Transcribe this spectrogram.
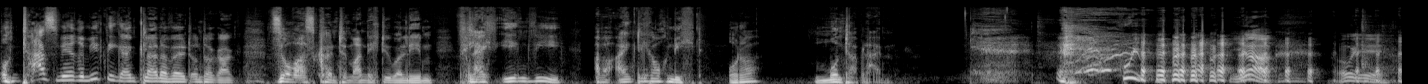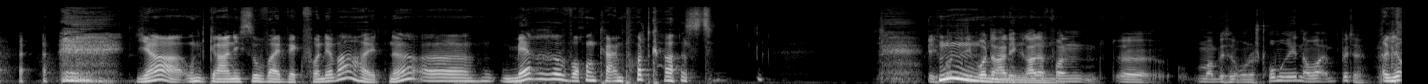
Und das wäre wirklich ein kleiner Weltuntergang. Sowas könnte man nicht überleben. Vielleicht irgendwie, aber eigentlich auch nicht, oder? Munter bleiben. Hui. ja. Oh je. Ja, und gar nicht so weit weg von der Wahrheit, ne? Äh, mehrere Wochen kein Podcast. Ich wollte, ich wollte eigentlich gerade von äh, mal ein bisschen ohne Strom reden, aber bitte. Also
